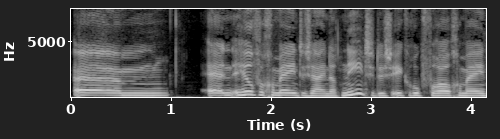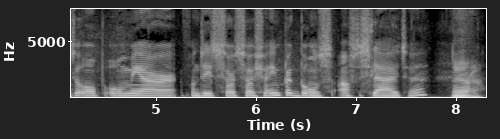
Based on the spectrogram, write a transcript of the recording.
Um, en heel veel gemeenten zijn dat niet. Dus ik roep vooral gemeenten op... om meer van dit soort social impact bonds af te sluiten. Ja.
